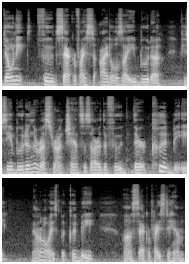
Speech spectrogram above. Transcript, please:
Don't eat food sacrificed to idols, i.e. Buddha. If you see a Buddha in the restaurant, chances are the food there could be, not always, but could be, uh, sacrificed to him.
